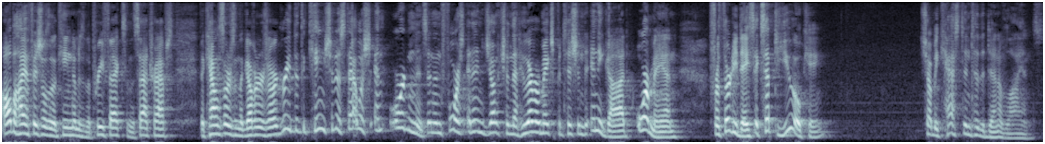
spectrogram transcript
All the high officials of the kingdoms and the prefects and the satraps, the counselors and the governors are agreed that the king should establish an ordinance and enforce an injunction that whoever makes petition to any god or man for 30 days, except to you, O king, shall be cast into the den of lions.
